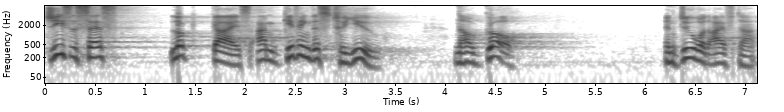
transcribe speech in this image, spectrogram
Jesus says, Look, guys, I'm giving this to you. Now go and do what I've done.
